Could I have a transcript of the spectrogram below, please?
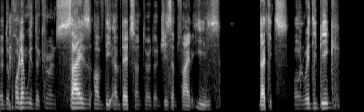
Uh, the problem with the current size of the update center, JSON file, is that it's already big,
